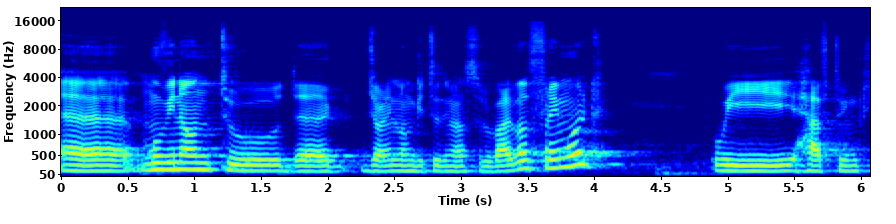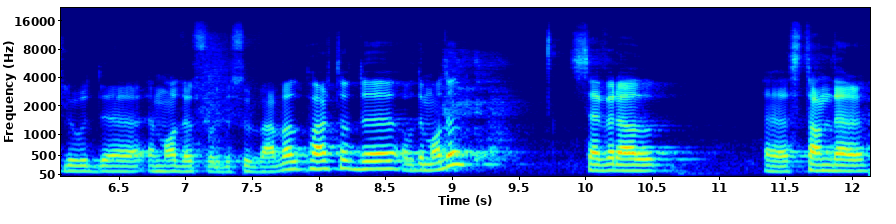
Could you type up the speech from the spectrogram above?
Uh, moving on to the joint longitudinal survival framework, we have to include uh, a model for the survival part of the, of the model. Several uh, standard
